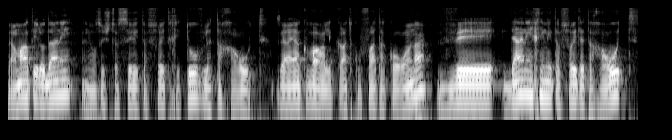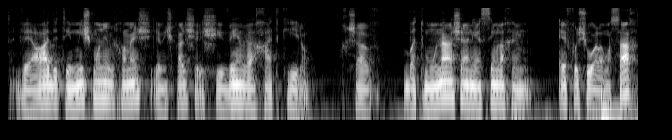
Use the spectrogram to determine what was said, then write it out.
ואמרתי לו, דני, אני רוצה שתעשה לי תפריט חיטוב לתחרות. זה היה כבר לקראת תקופת הקורונה, ודני הכין לי תפריט לתחרות, וירדתי מ-85 למשקל של 71 קילו. עכשיו, בתמונה שאני אשים לכם איפשהו על המסך,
